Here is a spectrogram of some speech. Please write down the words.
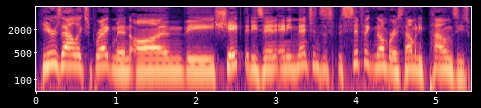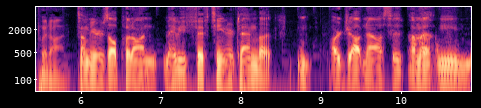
Here's Alex Bregman on the shape that he's in, and he mentions a specific number as to how many pounds he's put on. Some years I'll put on maybe 15 or 10, but our job now is to, I'm, at, I'm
